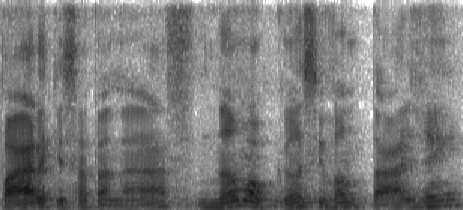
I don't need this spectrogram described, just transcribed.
Para que Satanás não alcance vantagem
